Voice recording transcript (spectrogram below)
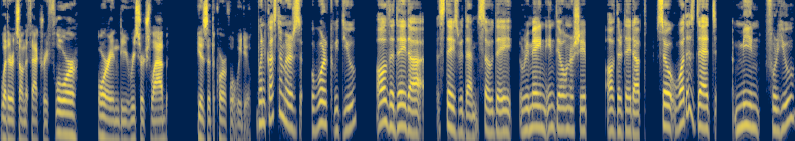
whether it's on the factory floor or in the research lab is at the core of what we do. When customers work with you, all the data stays with them. So they remain in the ownership of their data. So, what does that mean for you?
